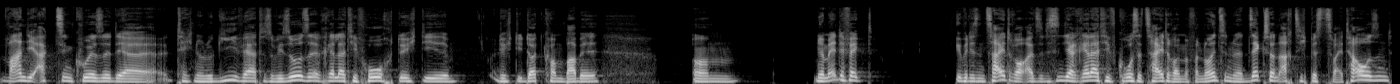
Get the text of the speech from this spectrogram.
waren die Aktienkurse der Technologiewerte sowieso relativ hoch durch die, durch die Dotcom-Bubble. Um, nur im Endeffekt über diesen Zeitraum, also das sind ja relativ große Zeiträume von 1986 bis 2000,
